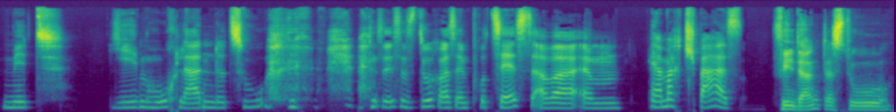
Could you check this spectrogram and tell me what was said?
mit jedem Hochladen dazu. also ist es durchaus ein Prozess, aber ähm, er macht Spaß. Vielen Dank, dass du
